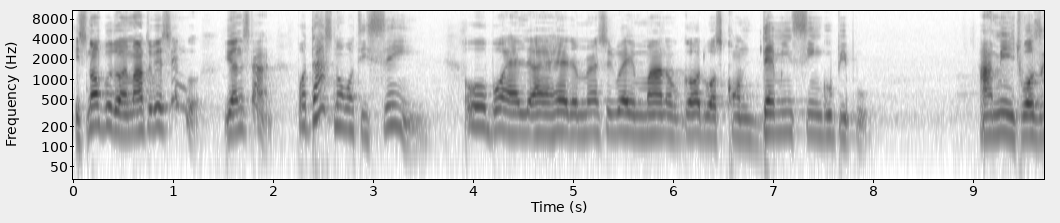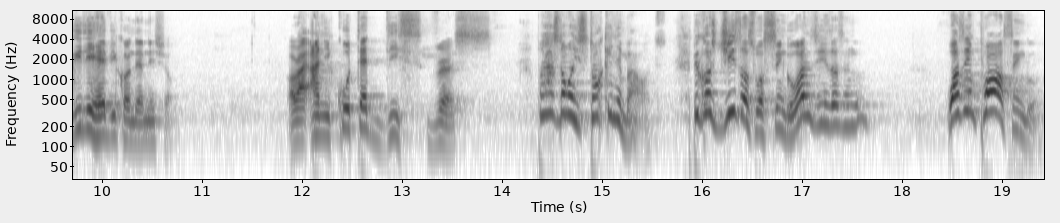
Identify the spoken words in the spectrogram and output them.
It's not good for a man to be single. You understand? But that's not what he's saying. Oh boy, I, I heard a message where a man of God was condemning single people. I mean, it was really heavy condemnation. All right, and he quoted this verse. But that's not what he's talking about. Because Jesus was single. Wasn't Jesus single? Wasn't Paul single?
